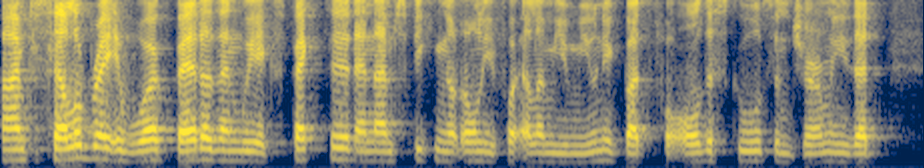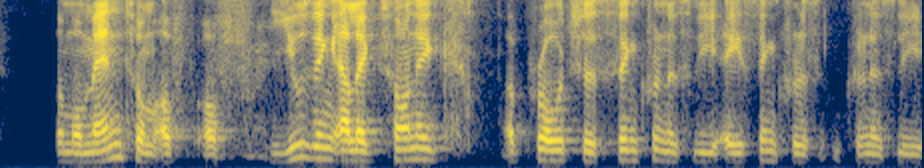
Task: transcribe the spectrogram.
time to celebrate. It worked better than we expected. And I'm speaking not only for LMU Munich, but for all the schools in Germany that the momentum of, of using electronic approaches synchronously, asynchronously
